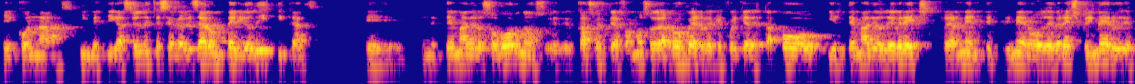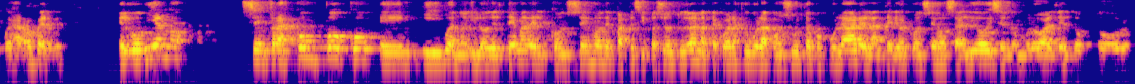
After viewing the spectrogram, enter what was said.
eh, con las investigaciones que se realizaron periodísticas en el tema de los sobornos, el caso este famoso de Arroz Verde, que fue el que destapó, y el tema de Odebrecht realmente, primero Odebrecht primero y después Arroz Verde, el gobierno se enfrascó un poco en, y bueno, y lo del tema del Consejo de Participación Ciudadana, ¿te acuerdas que hubo la consulta popular? El anterior consejo salió y se nombró al del doctor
